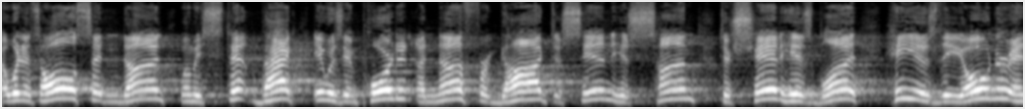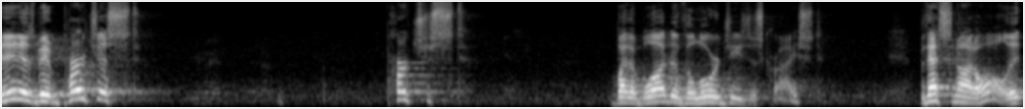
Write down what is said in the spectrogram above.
Uh, when it's all said and done, when we step back, it was important enough for God to send His Son to shed His blood. He is the owner, and it has been purchased. Purchased by the blood of the Lord Jesus Christ. But that's not all. It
